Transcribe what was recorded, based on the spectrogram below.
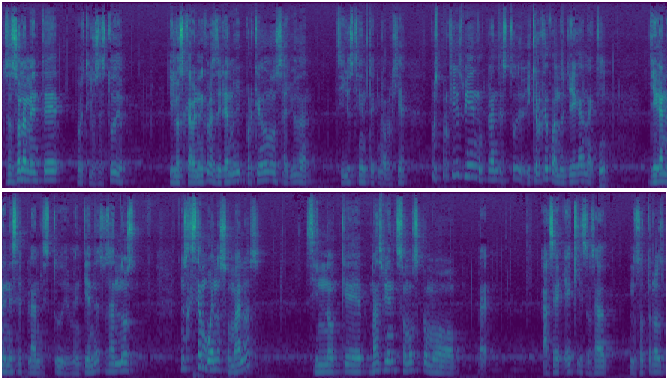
O sea, solamente pues los estudio. Y los cavernícolas dirían, oye, ¿por qué no nos ayudan si ellos tienen tecnología? Pues porque ellos vienen en plan de estudio. Y creo que cuando llegan aquí, llegan en ese plan de estudio, ¿me entiendes? O sea, no es, no es que sean buenos o malos, sino que más bien somos como eh, hace X, o sea, nosotros,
